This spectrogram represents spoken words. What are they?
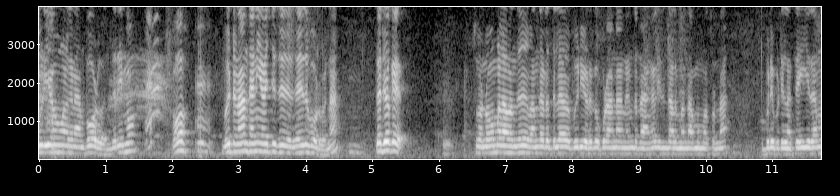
வீடியோ உங்களுக்கு நான் போடுவேன். தெரியுமோ? ஓ வீட்டை நான் தனியாக வச்சு செய்து போடுவேன்னா சரி ஓகே ஸோ நார்மலாக வந்து வந்த இடத்துல வீடியோ எடுக்கக்கூடாதுன்னு நின்றுறாங்க இருந்தாலும் வந்து அம்மா சொன்னால் இப்படி இப்படிலாம் செய்கிறோம்.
